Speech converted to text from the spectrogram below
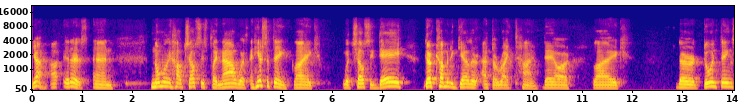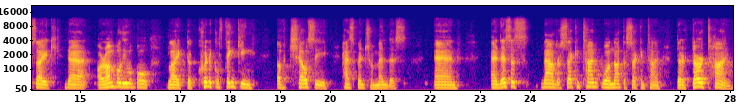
Yeah, uh, it is. And normally how Chelsea's played now with and here's the thing, like with Chelsea, they they're coming together at the right time. They are like they're doing things like that are unbelievable. Like the critical thinking of Chelsea has been tremendous. And and this is now their second time, well, not the second time, their third time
